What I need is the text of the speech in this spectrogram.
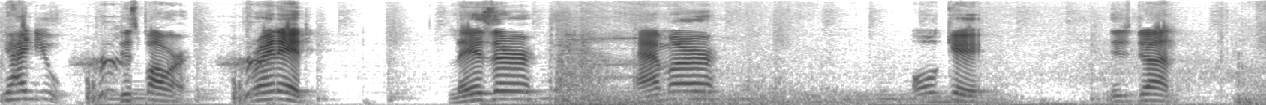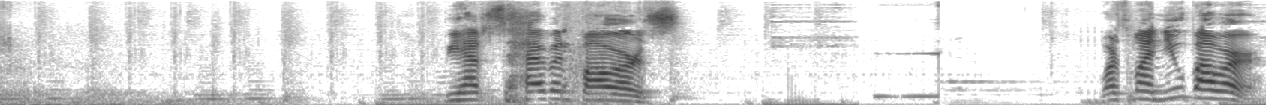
behind you. This power. Grenade. Laser. Hammer. Okay. It's done. We have seven powers. What's my new power?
